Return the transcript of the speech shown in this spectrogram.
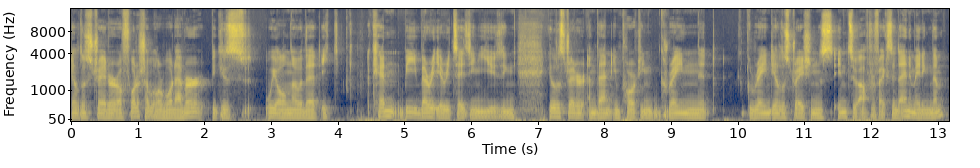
Illustrator or Photoshop or whatever because we all know that it can be very irritating using Illustrator and then importing grained grained illustrations into After Effects and animating them.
